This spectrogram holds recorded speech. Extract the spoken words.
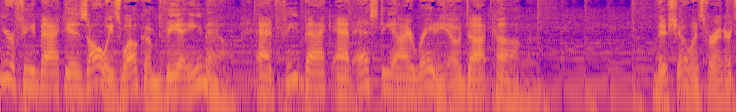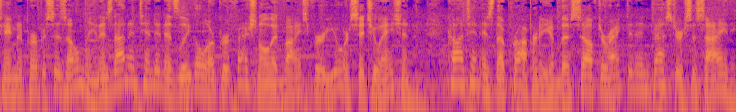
Your feedback is always welcomed via email at feedback at SDIRadio.com. This show is for entertainment purposes only and is not intended as legal or professional advice for your situation. Content is the property of the Self Directed Investor Society.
